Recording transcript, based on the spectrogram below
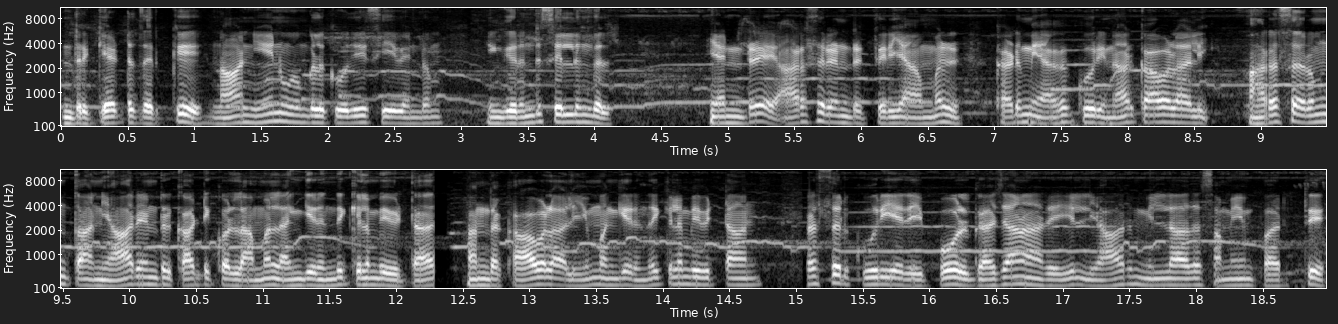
என்று கேட்டதற்கு நான் ஏன் உங்களுக்கு உதவி செய்ய வேண்டும்? இங்கிருந்து செல்லுங்கள் என்று அரசர் என்று தெரியாமல் கடுமையாக கூறினார் காவலாளி. அரசரும் தான் யார் என்று காட்டிக்கொள்ளாமல் அங்கிருந்து கிளம்பிவிட்டார். அந்த காவலாளியும் அங்கிருந்து கிளம்பிவிட்டான். அரசர் கூறியதைப் போல் கஜானறையில் யாரும் இல்லாத சமயம் பார்த்து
